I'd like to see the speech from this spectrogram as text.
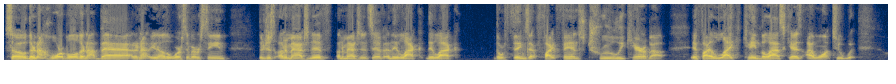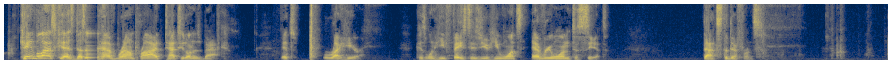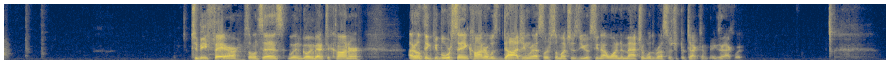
So they're not horrible. They're not bad. They're not you know the worst I've ever seen. They're just unimaginative, unimaginative, and they lack they lack the things that fight fans truly care about if I like Cain Velasquez, I want to. W- Cain Velasquez doesn't have brown pride tattooed on his back. It's right here. Because when he faces you, he wants everyone to see it. That's the difference. To be fair, someone says, when going back to Conor, I don't think people were saying Conor was dodging wrestlers so much as UFC not wanting to match him with wrestlers to protect him. Exactly.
